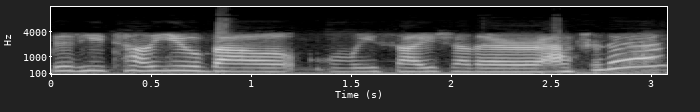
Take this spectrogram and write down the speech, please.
did he tell you about when we saw each other after that?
